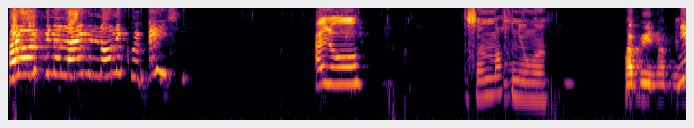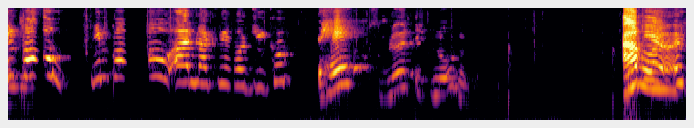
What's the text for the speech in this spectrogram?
Hallo, ich bin alleine non-equipped base. Hallo? Was sollen wir machen, Junge? Hab ihn, hab ihn. Nimm. Bow, nimm Bow, I'm like Vero G, komm. Hä? Ist blöd, ich bin oben. Aaron. Hier,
